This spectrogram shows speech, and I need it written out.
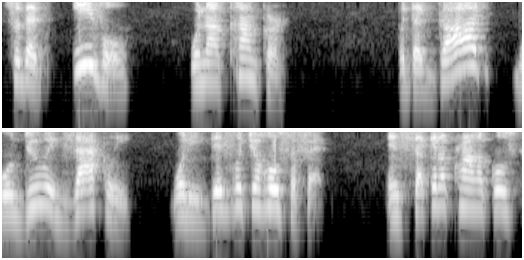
So that evil will not conquer but that God will do exactly what he did for Jehoshaphat in Second Chronicles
